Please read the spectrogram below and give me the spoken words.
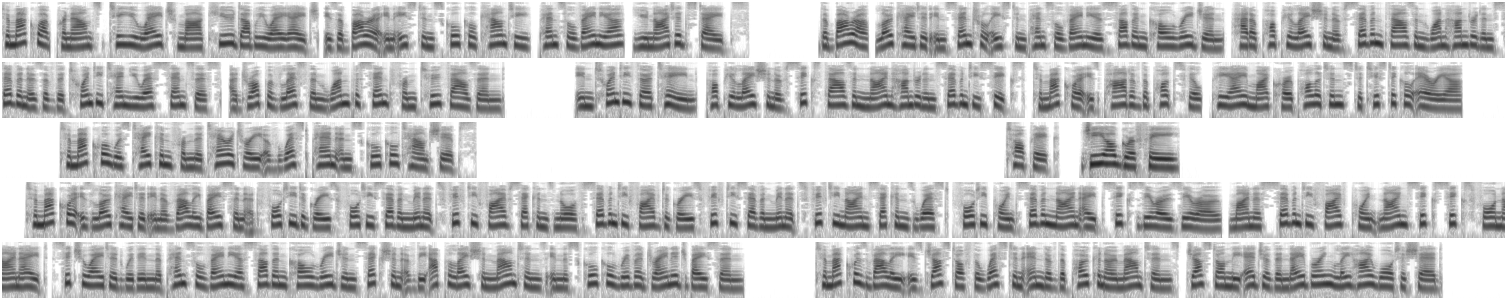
Tamaqua pronounced TUH is a borough in eastern Schuylkill County, Pennsylvania, United States. The borough, located in central eastern Pennsylvania's southern coal region, had a population of 7,107 as of the 2010 U.S. Census, a drop of less than 1% from 2000. In 2013, population of 6,976, Tamaqua is part of the Pottsville, PA Micropolitan Statistical Area. Tamaqua was taken from the territory of West Penn and Schuylkill townships. Geography Tamaqua is located in a valley basin at 40 degrees 47 minutes 55 seconds north 75 degrees 57 minutes 59 seconds west 40.798600, minus 75.966498 situated within the Pennsylvania Southern Coal Region section of the Appalachian Mountains in the Schuylkill River drainage basin. Tamaqua's Valley is just off the western end of the Pocono Mountains, just on the edge of the neighboring Lehigh watershed.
